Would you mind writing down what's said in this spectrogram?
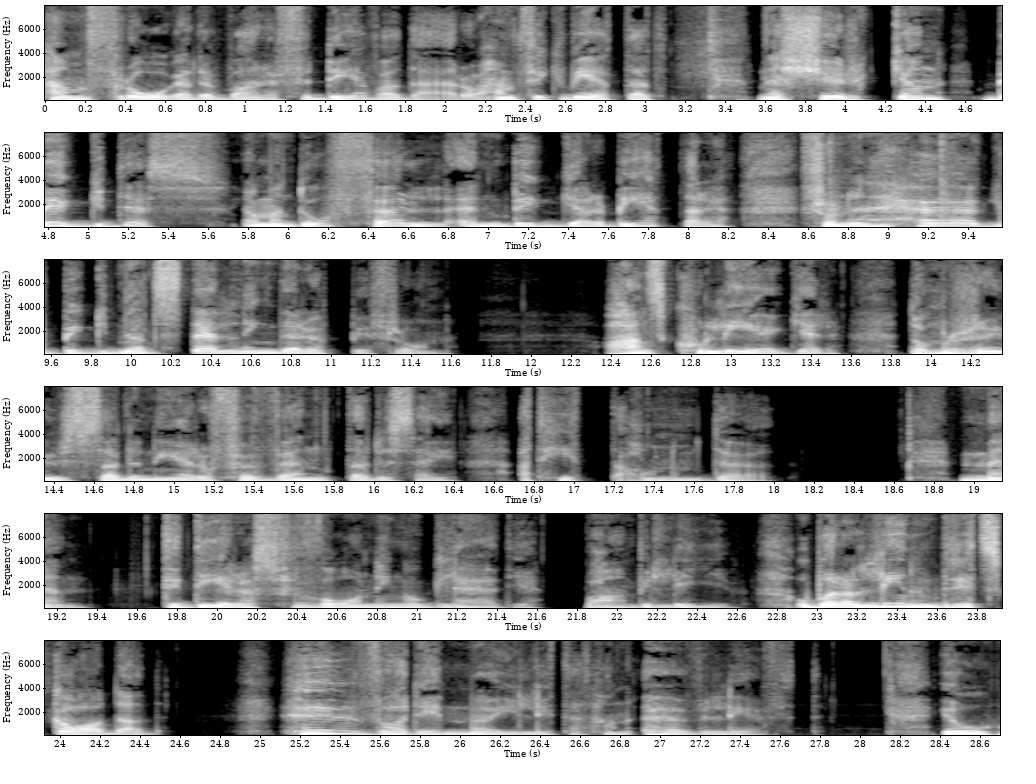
Han frågade varför det var där och han fick veta att när kyrkan byggdes, ja men då föll en byggarbetare från en hög byggnadsställning där uppifrån och hans kollegor de rusade ner och förväntade sig att hitta honom död. Men till deras förvåning och glädje var han vid liv och bara lindrigt skadad. Hur var det möjligt att han överlevt? Jo,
